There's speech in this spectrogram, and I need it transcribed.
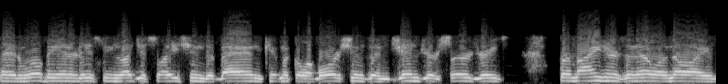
and we'll be introducing legislation to ban chemical abortions and gender surgeries for minors in Illinois.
